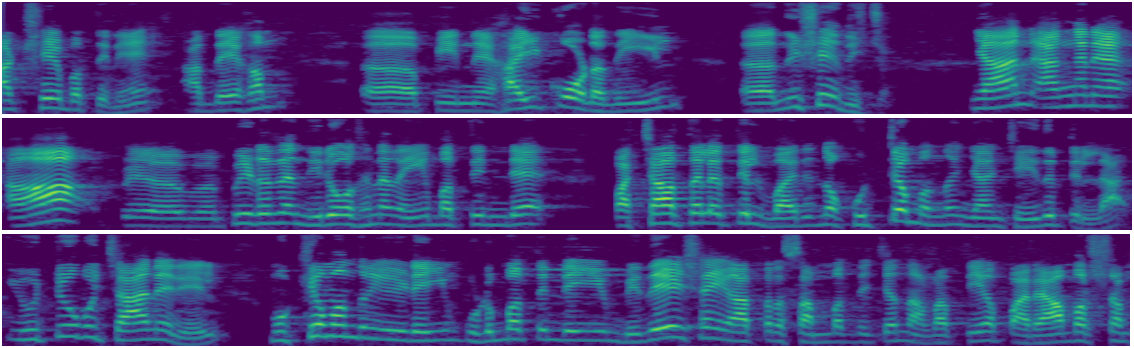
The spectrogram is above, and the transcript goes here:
ആക്ഷേപത്തിനെ അദ്ദേഹം പിന്നെ ഹൈക്കോടതിയിൽ നിഷേധിച്ചു. ഞാൻ അങ്ങനെ ആ പീഡന നിരോധന നിയമത്തിന്റെ പശ്ചാത്തലത്തിൽ വരുന്ന കുറ്റമൊന്നും ഞാൻ ചെയ്തിട്ടില്ല. യൂട്യൂബ് ചാനലിൽ മുഖ്യമന്ത്രിയുടെയും കുടുംബത്തിന്റെയും വിദേശയാത്ര സംബന്ധിച്ച് നടത്തിയ പരാമർശം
